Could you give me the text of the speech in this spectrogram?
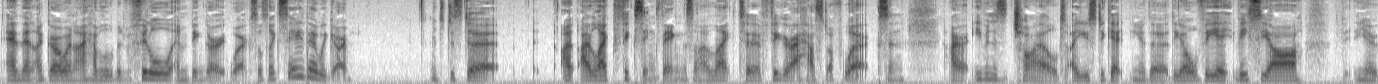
And then I go and I have a little bit of a fiddle and bingo, it works. I was like, see, there we go. It's just a, I, I, like fixing things and I like to figure out how stuff works. And I, even as a child, I used to get you know the the old v, VCR, you know.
